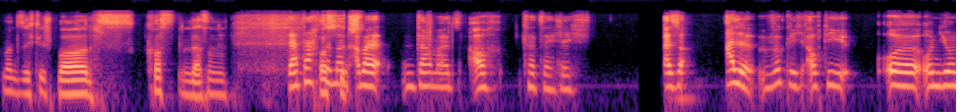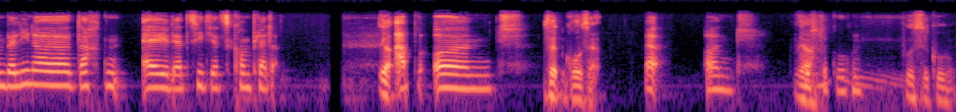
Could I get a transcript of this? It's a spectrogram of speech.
man sich den Spaß kosten lassen. Da dachte man Kostic. aber damals auch tatsächlich, also alle, wirklich, auch die äh, Union Berliner dachten, ey, der zieht jetzt komplett Ja. ab und, Wird ein großer. und Ja. Pustekuchen. Pustekuchen.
